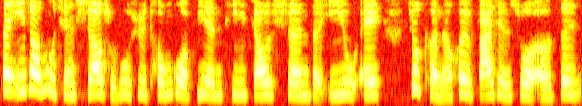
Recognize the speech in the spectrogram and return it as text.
但依照目前食药署陆续通过 BNT 交生的 EUA，就可能会发现说，呃，这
